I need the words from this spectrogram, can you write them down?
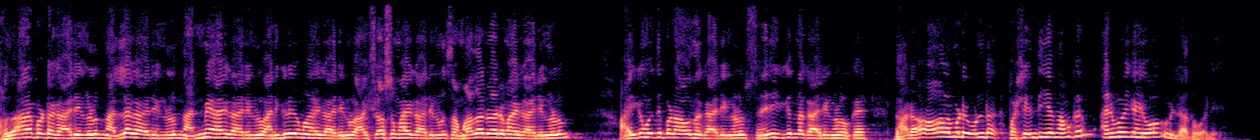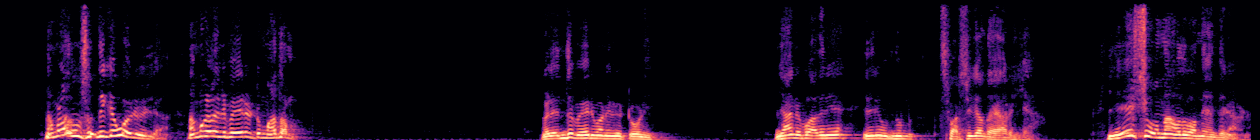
പ്രധാനപ്പെട്ട കാര്യങ്ങളും നല്ല കാര്യങ്ങളും നന്മയായ കാര്യങ്ങളും അനുഗ്രഹമായ കാര്യങ്ങളും ആശ്വാസമായ കാര്യങ്ങളും സമാധാനപരമായ കാര്യങ്ങളും ഐകമത്യപ്പെടാവുന്ന കാര്യങ്ങളും സ്നേഹിക്കുന്ന കാര്യങ്ങളൊക്കെ ധാരാളം ഇവിടെ ഉണ്ട്. പക്ഷേ എന്ത് ചെയ്യാൻ നമുക്ക് അനുഭവിക്കാൻ യോഗമില്ലാത്ത പോലെ. നമ്മളതൊന്നും ശ്രദ്ധിക്കുക പോലുമില്ല നമ്മളതിന് പേരിട്ട് മതം. നിങ്ങൾ എന്ത് പേര് വേണമെങ്കിൽ ഇട്ടോളി. ഞാനിപ്പോൾ അതിനെ ഇതിനെ ഒന്നും സ്പർശിക്കാൻ തയ്യാറില്ല. യേശു ഒന്നാമത് വന്ന എന്തിനാണ്?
